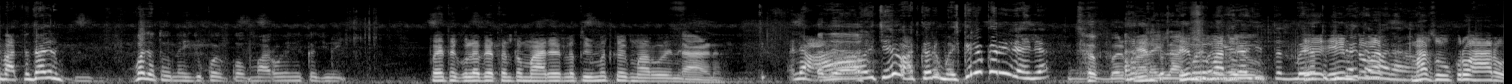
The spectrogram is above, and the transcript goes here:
વાત ન જવા દે ને જતો નહીં કોઈ કોઈ મારો એને કજ્યું નહીં. પછી તો ગુલાબે તને તો માર્યો એટલે તું હિંમત કંઈક મારો એને એટલે આ કેવી વાત કરું? મસ્કરીઓ કરી રહ્યા જબ્બર પડાઈ લાગે. એમ તો મારો માર- છોકરો હારો.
